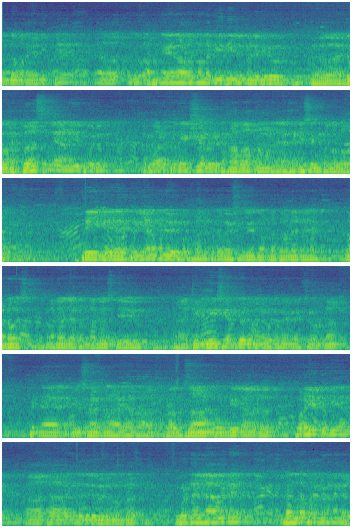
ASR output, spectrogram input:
എന്താ പറയുക എനിക്ക് ഒരു അഭിനേതാവ് എന്നുള്ള രീതിയിലും അല്ലെങ്കിൽ ഒരു എന്താ പറയുക പേഴ്സണലി ആണെങ്കിൽ പോലും ഒരുപാട് പ്രതീക്ഷയുള്ള ഒരു കഥാപാത്രമാണ് ഇതിലെ ഹരിശങ്കർ എന്നുള്ളത്. പ്രിയ പ്രിയാമണി ഒരു പ്രധാനപ്പെട്ട വേഷം ചെയ്യുന്നുണ്ട്. അതുപോലെ തന്നെ മനോജ് മനോജാട്ടൻ മനോജ് ചെയ്യും. ജഗദീഷ് ഒരു മനോഹരമായ വേഷമുണ്ട്. പിന്നെ വിശാഖ് നായർ റംസാൻ ഉണ്ണിലാൽ കുറേ പുതിയ താരങ്ങൾ ഇതിൽ വരുന്നുണ്ട്. ഇവരുടെ എല്ലാവരുടെയും നല്ല പ്രകടനങ്ങൾ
